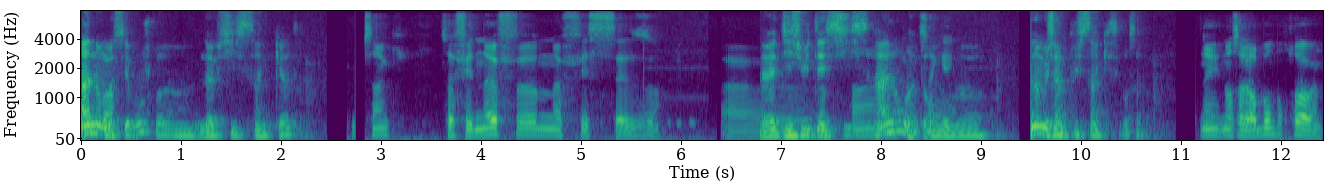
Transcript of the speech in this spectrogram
Ah non, bah c'est bon, je crois. 9, 6, 5, 4. 5. Ça fait 9, euh, 9 et 16. Euh, Euh, 18 et 6. 25, Ah non, attends. 25 et-. Ah non, mais j'ai un plus 5, c'est pour ça. Oui, non, ça a l'air bon pour toi, ouais.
